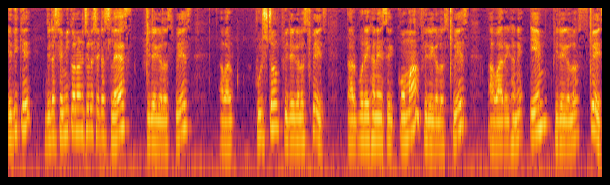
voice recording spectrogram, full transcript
এদিকে যেটা সেমিকলন ছিল সেটা স্ল্যাশ ফিরে গেল স্পেস আবার ফুল স্টপ ফিরে গেল স্পেস তারপরে এখানে এসে কমা ফিরে গেল স্পেস আবার এখানে এম ফিরে গেল স্পেস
